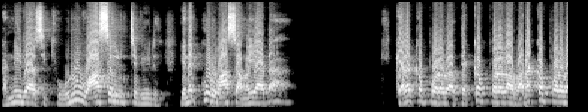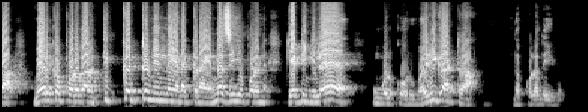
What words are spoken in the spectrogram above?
கன்னிராசிக்கு ஒரு வாசல் வச்ச வீடு. எனக்கு ஒரு வாசல் அமையாதா? கிழக்க போறதா தெக்க போறதா வடக்க போறதா மேற்க போறதா? திக்கட்டு நின்று எனக்கு நான் என்ன செய்ய போறேன்னு கேட்டீங்களே உங்களுக்கு ஒரு வழிகாட்டுறா இந்த குலதெய்வம்.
